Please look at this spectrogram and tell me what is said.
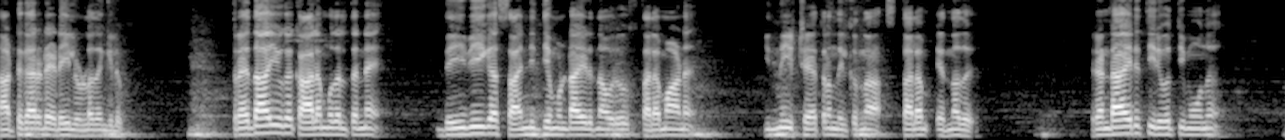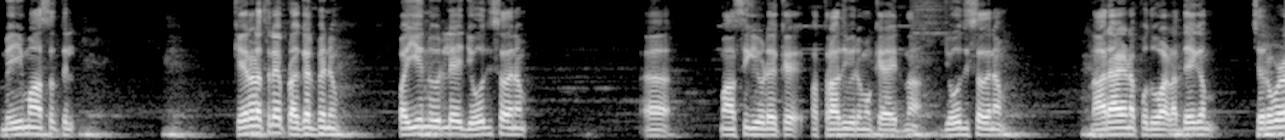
നാട്ടുകാരുടെ ഇടയിലുള്ളതെങ്കിലും ത്രേതായുഗ കാലം മുതൽ തന്നെ ദൈവിക സാന്നിധ്യമുണ്ടായിരുന്ന ഒരു സ്ഥലമാണ് ഇന്ന് ഈ ക്ഷേത്രം നിൽക്കുന്ന സ്ഥലം എന്നത്. രണ്ടായിരത്തി ഇരുപത്തി മൂന്ന് മെയ് മാസത്തിൽ കേരളത്തിലെ പ്രഗത്ഭനും പയ്യന്നൂരിലെ ജ്യോതിസദനം മാസികയുടെയൊക്കെ പത്രാധിപരുമൊക്കെ ആയിരുന്ന ജ്യോതിസദനം നാരായണ പൊതുവാൾ അദ്ദേഹം ചെറുപുഴ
